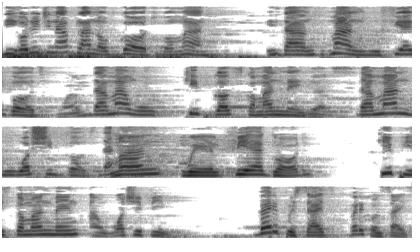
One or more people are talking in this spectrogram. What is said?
the original plan of God for man is that man will fear God, One. that man will keep God's commandments, Yes. that man will worship God. That Man will fear God, keep his commandments, and worship him. Very precise, very concise.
